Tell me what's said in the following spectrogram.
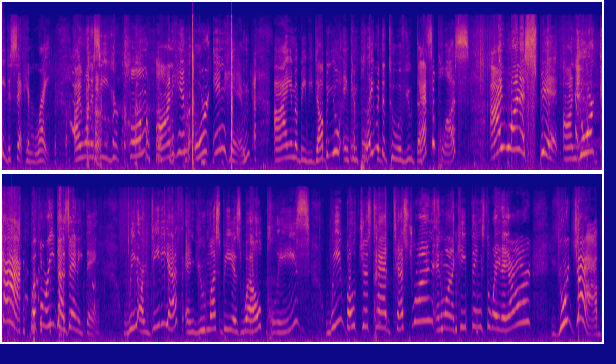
need to set him right. I want to see your cum on him or in him. I am a BBW and can play with the two of you. That's a plus. I want to spit on your cock before he does anything. We are DDF and you must be as well, please. We both just had test run and want to keep things the way they are. Your job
